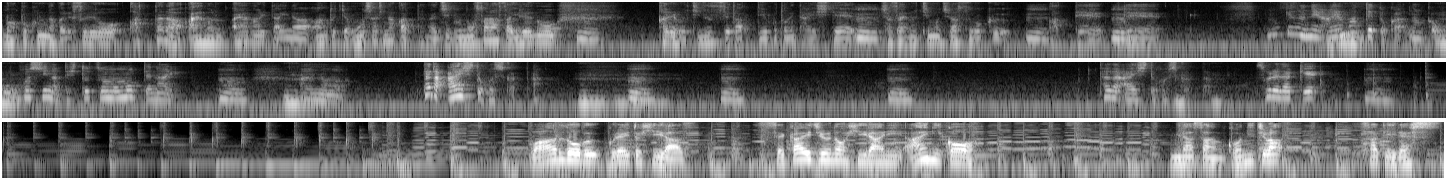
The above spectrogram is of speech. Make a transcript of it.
まあ、僕の中でそれをあったら謝る謝りたいなあの時は申し訳なかったな自分の幼さゆえのうん。彼を傷つけたっていうことに対してうん。謝罪の気持ちはすごくうん。あって、うん。でだけどね謝ってとかなんかうん。欲しいなって一つも思ってない、うん。うん。あのただ愛してほしかった。うん。うん。うん。うん。ただ愛してほしかった、それだけ。うんワールド・オブ・グレート・ヒーラーズ。世界中のヒーラーに会いに行こう。皆さんこんにちは。サティです。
